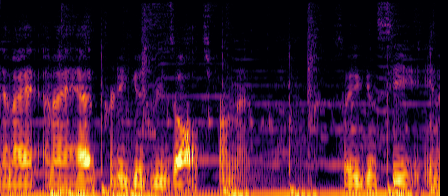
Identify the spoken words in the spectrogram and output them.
and, I, and I had pretty good results from it. So you can see, you know,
